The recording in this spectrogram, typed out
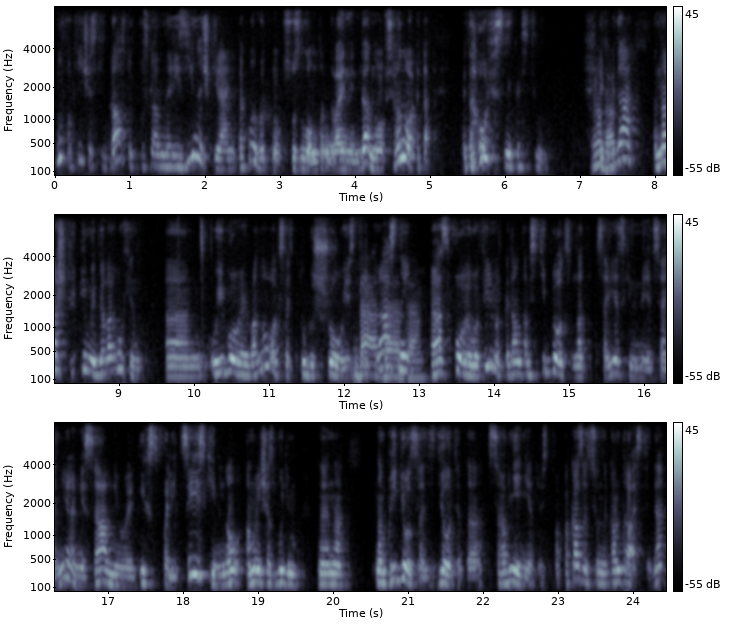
ну, фактически галстук, пускай он на резиночке, а не такой вот, ну, с узлом там двойным, да, но все равно это, это офисный костюм. Ну, и да. когда наш любимый Говорухин у Егора Иванова, кстати, Тубус Шоу, есть да, прекрасный да, да. разбор его фильмов, когда он там стебется над советскими милиционерами, сравнивает их с полицейскими, но, а мы сейчас будем, наверное, нам придется сделать это сравнение, то есть показывать все на контрасте, да,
